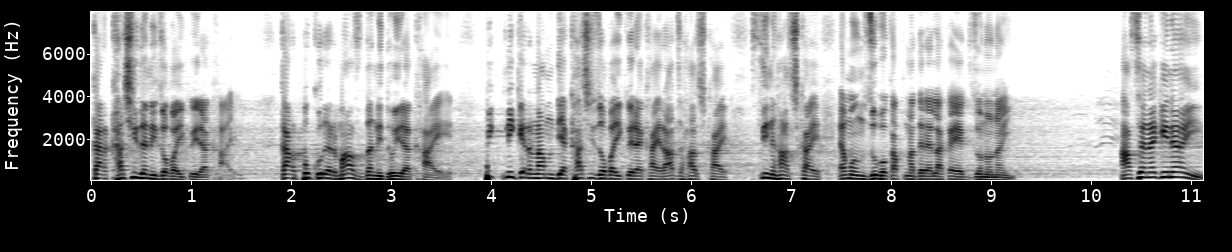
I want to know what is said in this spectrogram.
কার খাসি জানি জবাই কইরা খায়, কার পুকুরের মাছ দানি ধইরা খায়, পিকনিকের নাম দিয়া খাসি জবাই কইরা খায়, রাজহাঁস খায়, সিনহাঁস খায়, এমন যুবক আপনাদের এলাকায় একজনও নাই। আছে নাকি নাই?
